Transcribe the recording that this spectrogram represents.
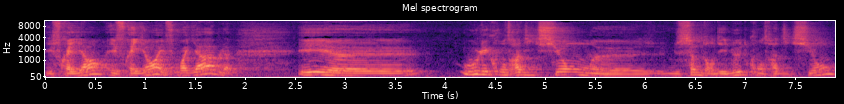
effrayant, effrayant, effroyable, et euh, où les contradictions, euh, nous sommes dans des nœuds de contradictions,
